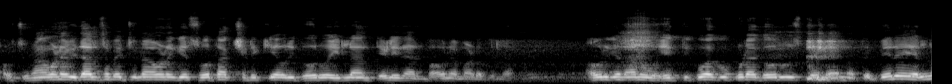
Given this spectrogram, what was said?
ಅವ್ರು ಚುನಾವಣೆ ವಿಧಾನಸಭೆ ಚುನಾವಣೆಗೆ ಸೋತಾಕ್ಷಣಕ್ಕೆ ಅವ್ರಿಗೆ ಗೌರವ ಇಲ್ಲ ಅಂತೇಳಿ ನಾನು ಭಾವನೆ ಮಾಡೋದಿಲ್ಲ. ಅವ್ರಿಗೆ ನಾನು ವೈಯಕ್ತಿಕವಾಗೂ ಕೂಡ ಗೌರವಿಸ್ತೇನೆ, ಮತ್ತೆ ಬೇರೆ ಎಲ್ಲ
